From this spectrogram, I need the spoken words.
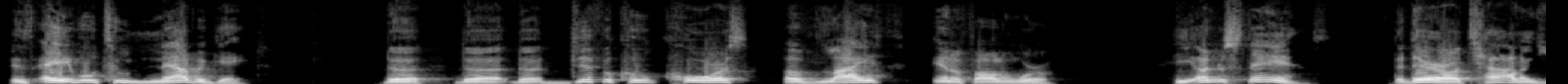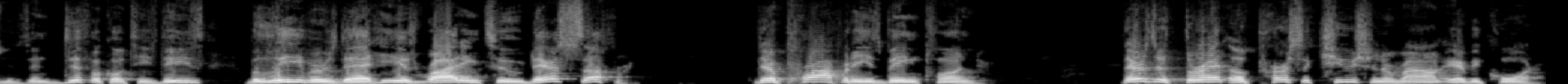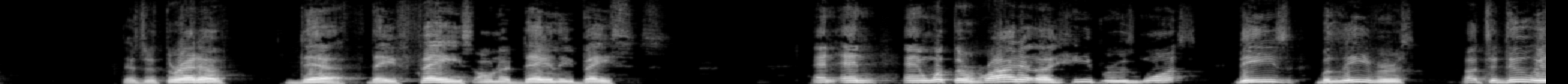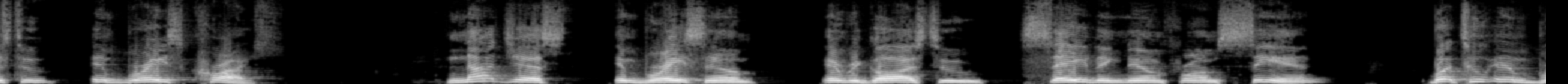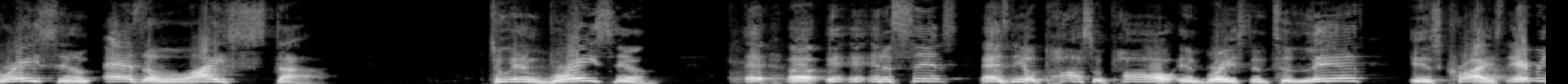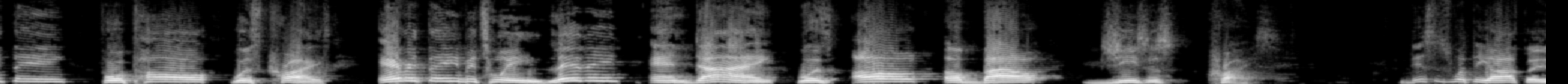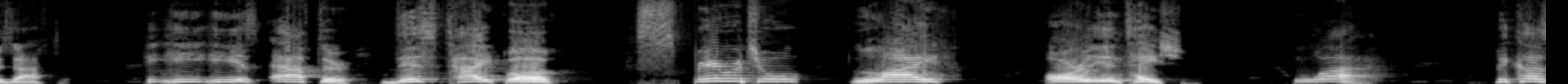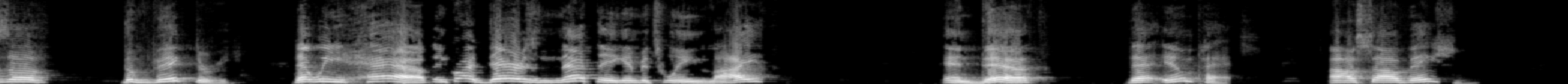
is able to navigate the, the, the difficult course of life in a fallen world. He understands that there are challenges and difficulties. These believers that he is writing to, they're suffering. Their property is being plundered. There's a threat of persecution around every corner. There's a threat of death they face on a daily basis. And, and, and what the writer of Hebrews wants these believers uh, to do is to embrace Christ. Not just embrace him in regards to saving them from sin, but to embrace him as a lifestyle. To embrace him uh, uh in a sense as the apostle Paul embraced him. To live is Christ. Everything for Paul was Christ. Everything between living and dying was all about Jesus Christ. This is what the author is after. He, he, he is after this type of spiritual life orientation. Why? Because of the victory that we have in Christ. There is nothing in between life and death that impacts our salvation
